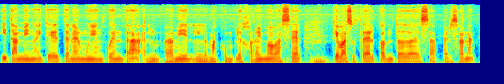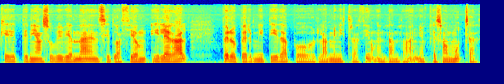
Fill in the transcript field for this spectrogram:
y también hay que tener muy en cuenta, para mí lo más complejo ahora mismo va a ser qué va a suceder con todas esas personas que tenían su vivienda en situación ilegal pero permitida por la administración en tantos años, que son muchas.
